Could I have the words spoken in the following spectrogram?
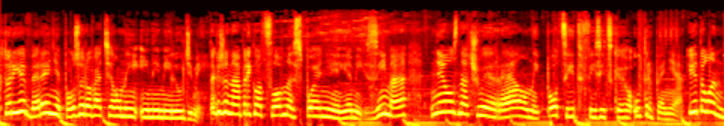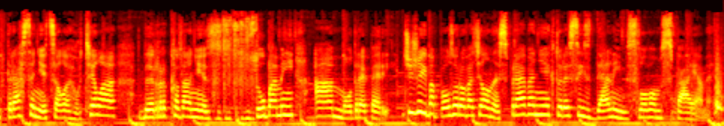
ktorý je verejne pozorovateľný inými ľuďmi. Takže napríklad slovné spojenie je mi zima neoznačuje reálny pocit fyzického utrpenia. Je to len trasenie celého tela, drkodanie s zubami a modré pery. Čiže iba pozorovateľné správanie, ktoré si s daným slovom spájame.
